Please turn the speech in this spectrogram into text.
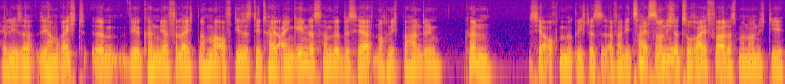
Herr Leser, Sie haben recht, ähm, wir können ja vielleicht nochmal auf dieses Detail eingehen, das haben wir bisher noch nicht behandeln können. Ist ja auch möglich, dass es einfach die Zeit Absolut. noch nicht dazu reif war, dass man noch nicht die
